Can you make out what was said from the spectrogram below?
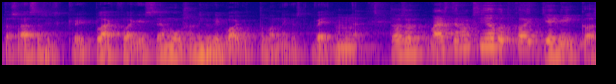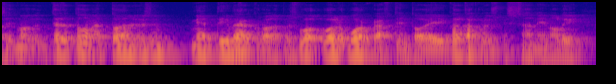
tässä Assassin's Creed Black Flagissa ja muussa, niin hyvin vaikuttavan näköistä vettä. Mm. Toisaalta mä en onko se joku, että kaikki ei dikkaa siitä. Mä täytyy tuohon, toi, jos miettii verkkorollepelissä World of Warcraftin toi Cataclysmissa, niin oli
